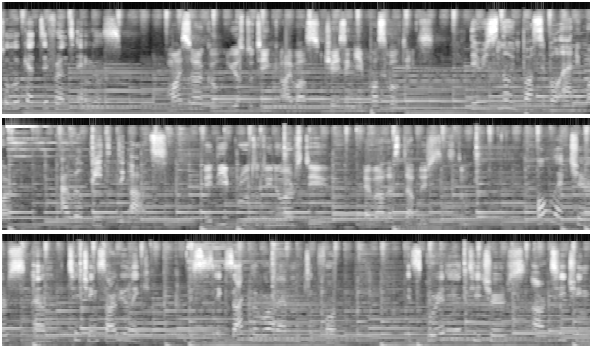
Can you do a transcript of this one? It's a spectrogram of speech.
to look at different angles. My circle used to think I was chasing impossible things. There is no impossible anymore. I will beat the odds. A deep-rooted university, a well-established system. All lectures and teachings are unique. This is exactly what I'm looking for. Its graduate teachers are teaching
